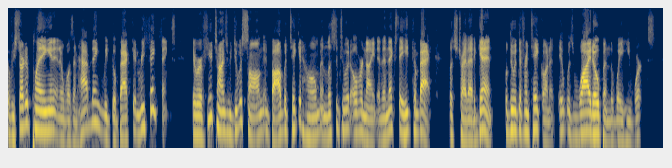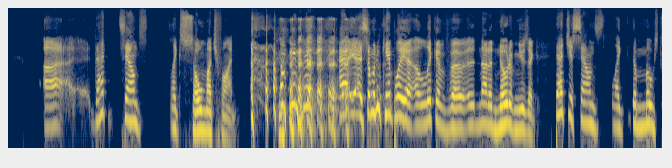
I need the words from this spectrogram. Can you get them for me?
If we started playing it and it wasn't happening, we'd go back and rethink things. There were a few times we'd do a song and Bob would take it home and listen to it overnight. And the next day he'd come back. Let's try that again. We'll do a different take on it. It was wide open the way he works. Uh, that sounds like so much fun. I mean, as someone who can't play a, a lick of, uh, not a note of music, that just sounds like the most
